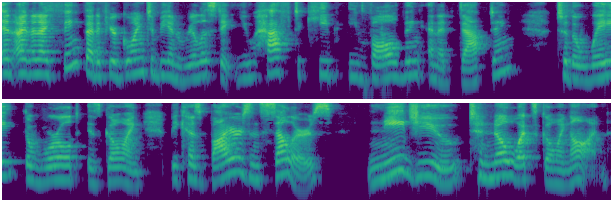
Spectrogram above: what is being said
and, and I think that if you're going to be in real estate, you have to keep evolving and adapting to the way the world is going because buyers and sellers need you to know what's going on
